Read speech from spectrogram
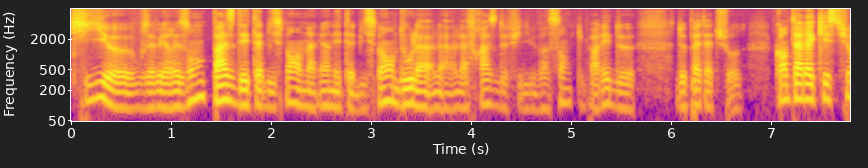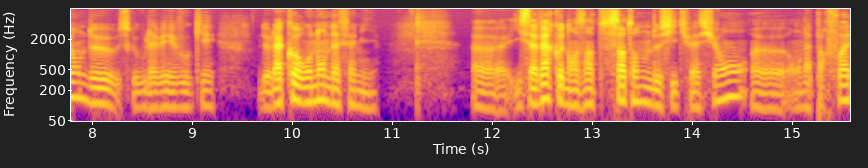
qui, vous avez raison, passent d'établissement en établissement, d'où la, phrase de Philippe Vincent qui parlait de, de patates chaudes. Quant à la question de ce que vous l'avez évoqué, de l'accord ou non de la famille, il s'avère que dans un certain nombre de situations, on a parfois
